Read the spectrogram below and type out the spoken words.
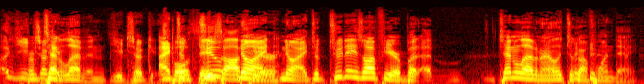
Uh, you from took 10 it- 11. You took I both took days two, off no, here. I, no, I took two days off here, but uh, 10 11, I only took off one day.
